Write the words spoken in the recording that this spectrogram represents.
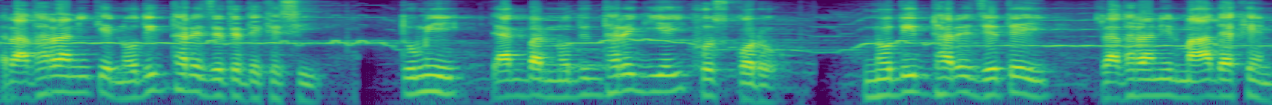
রাধারানীকে নদীর ধারে যেতে দেখেছি। তুমি একবার নদীর ধারে গিয়েই খোঁজ করো। নদীর ধারে যেতেই রাধারানীর মা দেখেন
